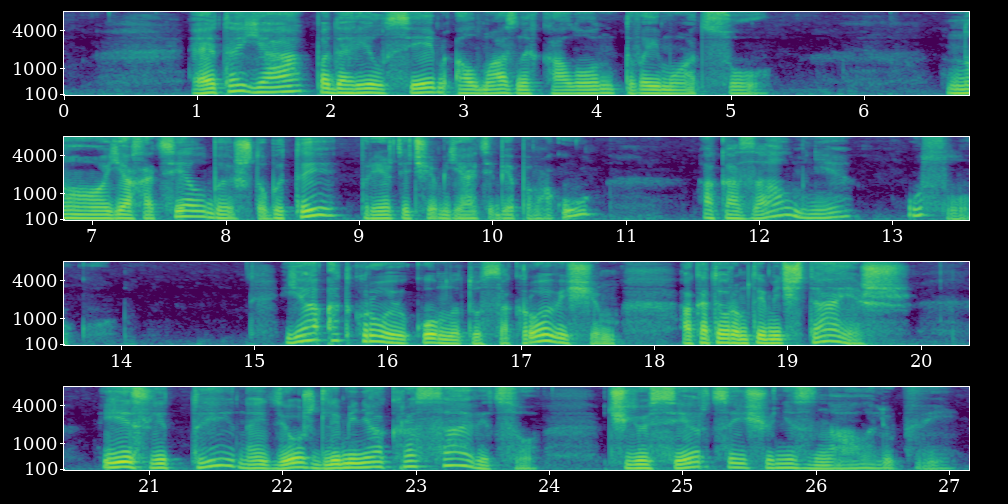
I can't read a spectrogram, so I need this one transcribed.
Это я подарил семь алмазных колонн твоему отцу. Но я хотел бы, чтобы ты, прежде чем я тебе помогу, оказал мне услугу. Я открою комнату с сокровищем, о котором ты мечтаешь, если ты найдешь для меня красавицу – чье сердце еще не знало любви.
